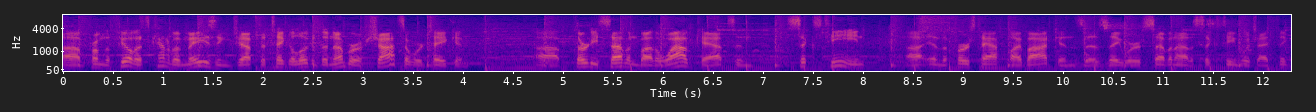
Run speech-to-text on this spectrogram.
uh, from the field. It's kind of amazing, Jeff, to take a look at the number of shots that were taken. 37 by the Wildcats and 16 uh, in the first half by Botkins as they were 7 out of 16, which I think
